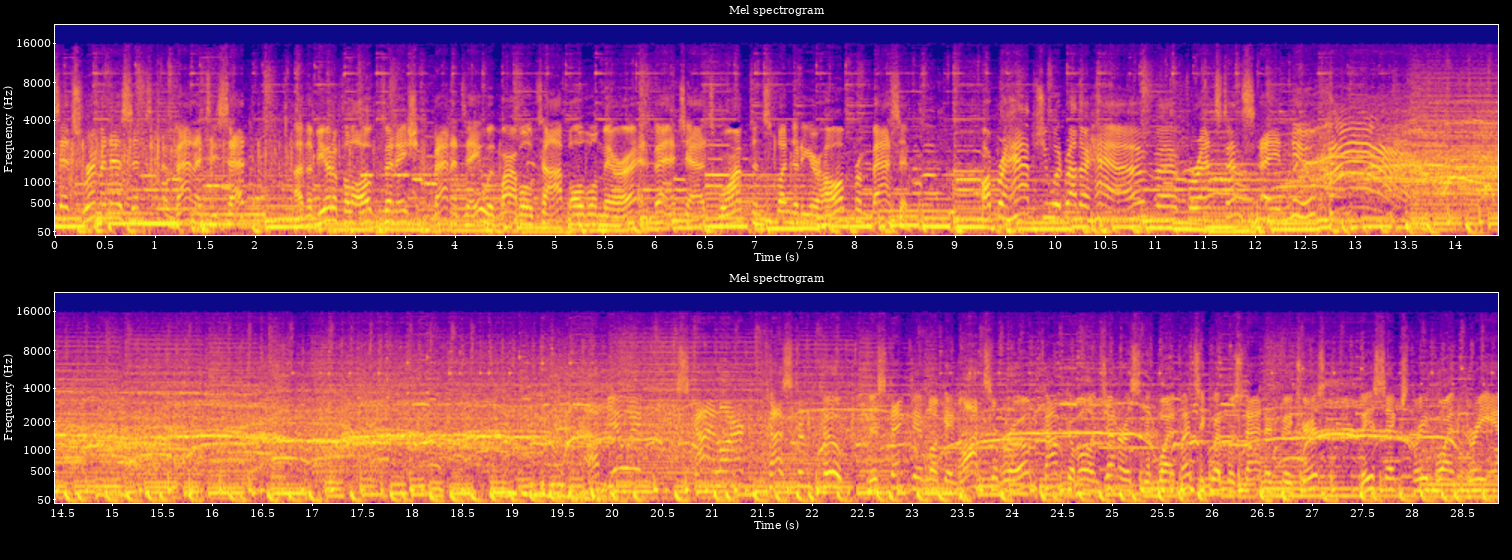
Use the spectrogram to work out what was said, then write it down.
Bassett's reminiscent vanity set. Uh, the beautiful oak finish vanity with marble top, oval mirror, and bench adds warmth and splendor to your home from Bassett. Or perhaps you would rather have, uh, for instance, a new car. Coupe. Distinctive looking, lots of room, comfortable and generous in appointments, equipped with standard features. V6 3.3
